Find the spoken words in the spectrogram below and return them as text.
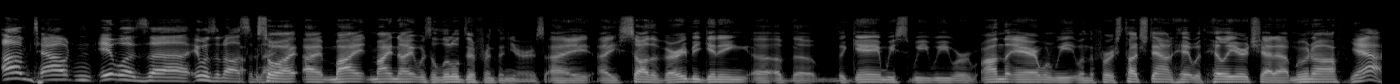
I'm touting. It was uh it was an awesome so night. I, I my my night was a little different than yours. I I saw the very beginning uh, of the the game. We we we were on the air when we when the first touchdown hit with Hilliard. Shout out Moonoff. yeah.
